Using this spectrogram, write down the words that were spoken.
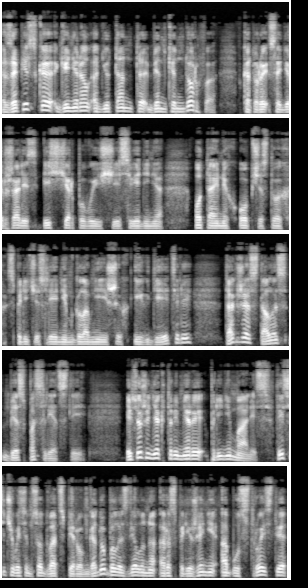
Записка генерал-адъютанта Бенкендорфа, в которой содержались исчерпывающие сведения о тайных обществах с перечислением главнейших их деятелей также осталось без последствий. И все же некоторые меры принимались. В 1821 году было сделано распоряжение об устройстве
